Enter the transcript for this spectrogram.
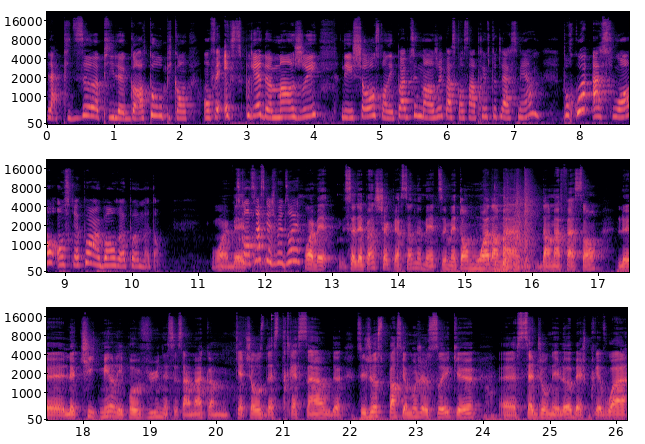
la pizza, puis le gâteau, puis qu'on on fait exprès de manger des choses qu'on n'est pas habitué de manger parce qu'on s'en prive toute la semaine. Pourquoi à soir, on se ferait pas un bon repas, mettons? Ouais, ben, tu comprends ce que je veux dire? Ouais, mais ça dépend de chaque personne, là, mais tu sais, mettons, moi, dans ma, dans ma façon, le, cheat meal n'est pas vu nécessairement comme quelque chose de stressant ou de. C'est juste parce que moi, je sais que euh, cette journée-là, ben, je prévois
